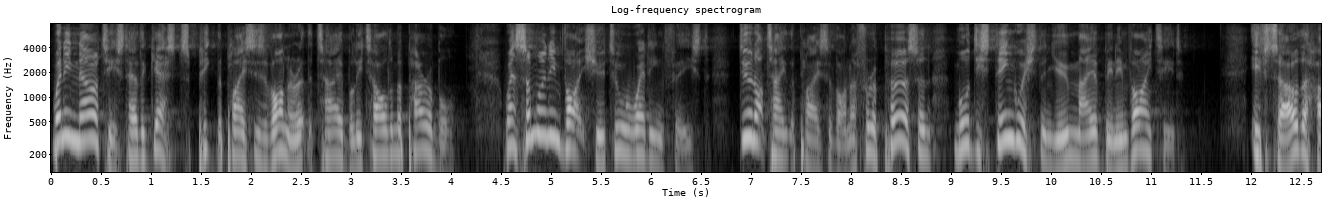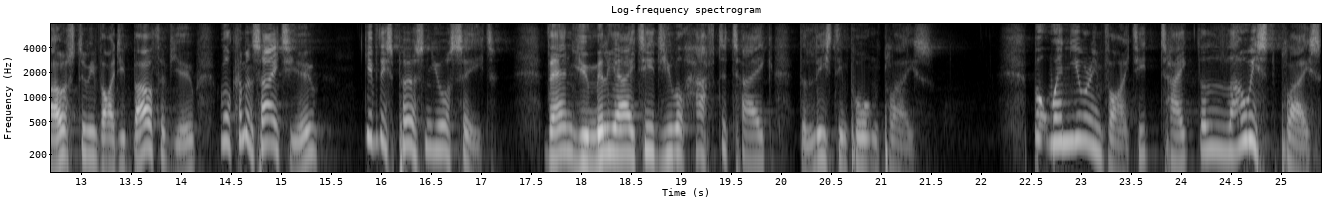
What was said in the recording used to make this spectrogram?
When he noticed how the guests picked the places of honor at the table, he told them a parable. When someone invites you to a wedding feast, do not take the place of honor, for a person more distinguished than you may have been invited. If so, the host who invited both of you will come and say to you, Give this person your seat. Then, humiliated, you will have to take the least important place. But when you are invited, take the lowest place,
